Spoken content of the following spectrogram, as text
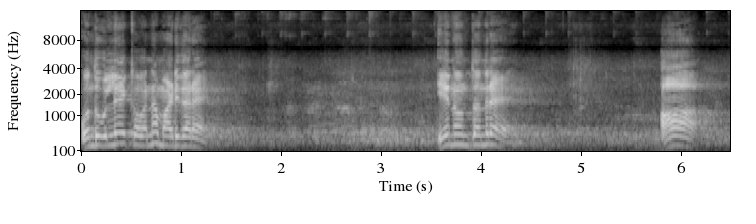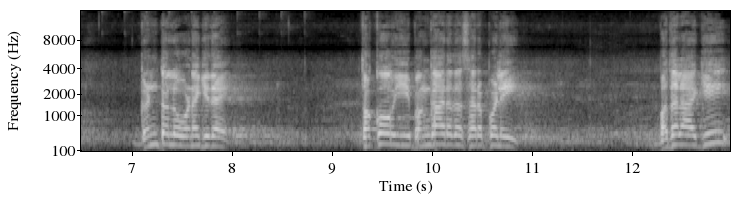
ಒಂದು ಉಲ್ಲೇಖವನ್ನು ಮಾಡಿದ್ದಾರೆ. ಏನು ಅಂತಂದರೆ, ಆ ಗಂಟಲು ಒಣಗಿದೆ. ತಕೋ ಈ ಬಂಗಾರದ ಸರಪಳಿ, ಬದಲಾಗಿ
